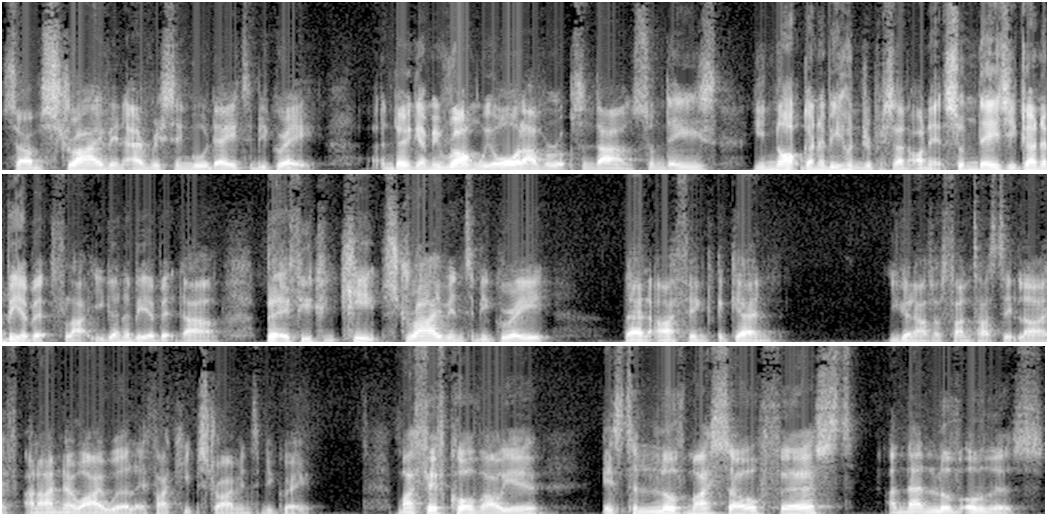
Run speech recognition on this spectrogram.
So I'm striving every single day to be great. And don't get me wrong, we all have our ups and downs. Some days you're not going to be 100% on it. Some days you're going to be a bit flat, you're going to be a bit down. But if you can keep striving to be great, then I think, again, you're going to have a fantastic life. And I know I will if I keep striving to be great. My fifth core value is to love myself first and then love others.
